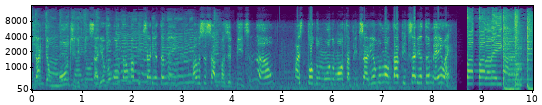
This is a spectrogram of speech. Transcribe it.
já que tem um monte de pizzaria, eu vou montar uma pizzaria também. Mas você sabe fazer pizza? Não. Mas todo mundo monta pizzaria, eu vou montar a pizzaria também, ué. Você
